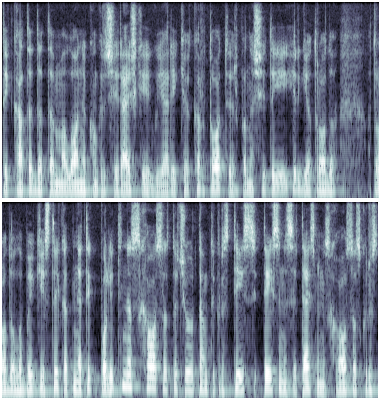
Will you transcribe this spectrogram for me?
tai ką tada ta malonė konkrečiai reiškia, jeigu ją reikia kartoti ir panašiai, tai irgi atrodo atrodo labai keistai, kad ne tik politinis chaosas, tačiau ir tam tikras teis, teisinis ir teisminis chaosas, kuris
